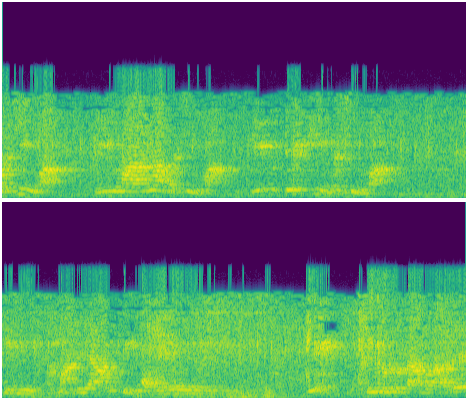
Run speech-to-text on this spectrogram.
မရှိမှဒီမာနမရှိမှဒီဒိဋ္ဌိမရှိမှဒီအမှန်တရားကိုသိတယ်ဒီလိုလိုတာပါလေ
